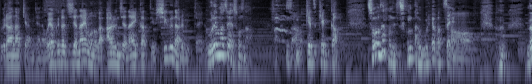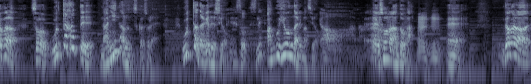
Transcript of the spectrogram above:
売らなきゃみたいなお役立ちじゃないものがあるんじゃないかっていうシグナルみたいな。売れませんそんなん あの結結果。そんなんでそんなん売れませんあ だからそう売ったかって何になるんですかそれ売っただけですよーえそうですね。悪評になりますよ、ああ。ええその後がうんうん。ええだから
